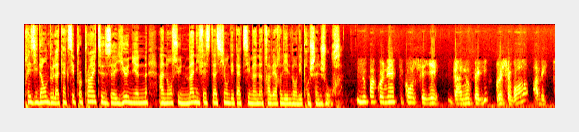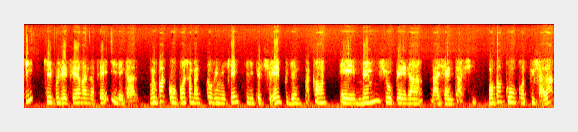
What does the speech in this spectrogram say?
président de la Taxi Proprietors Union, annonce une manifestation des taximans à travers l'île dans les prochains jours. Nous pas connaître les conseillers dans nos pays recevoir avec qui qui voulait faire une affaire illégale. Nous pas comprendre comment communiquer qu'il peut tirer pour d'une patente et même si dans la taxi. Nous pas comprendre tout ça là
